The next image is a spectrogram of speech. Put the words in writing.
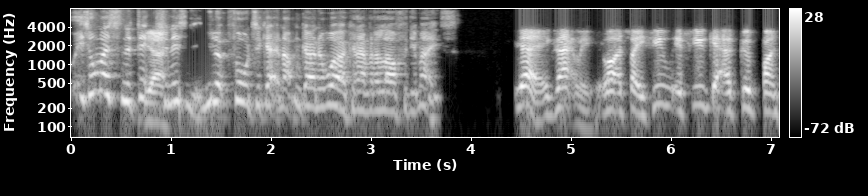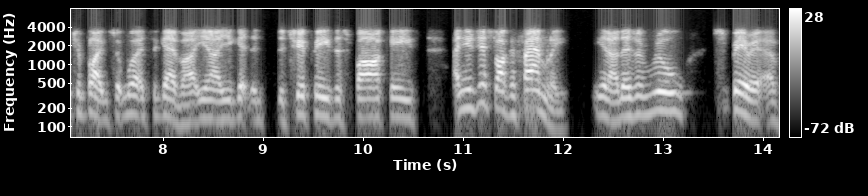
it's almost an addiction, yeah. isn't it? You look forward to getting up and going to work and having a laugh with your mates. Yeah, exactly. Like I say, if you if you get a good bunch of blokes that work together, you know, you get the, the chippies, the sparkies, and you're just like a family. You know, there's a real spirit of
